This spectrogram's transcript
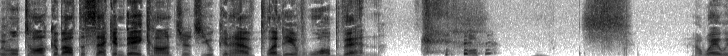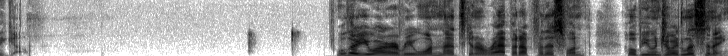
We will talk about the second day concerts. You can have plenty of wub then. Away we go. Well, there you are, everyone. That's going to wrap it up for this one. Hope you enjoyed listening.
